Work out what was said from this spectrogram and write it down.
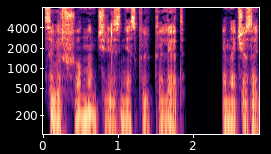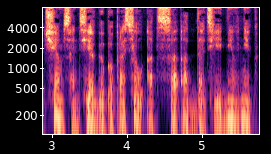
совершенным через несколько лет. Иначе зачем Сантьяго попросил отца отдать ей дневник?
